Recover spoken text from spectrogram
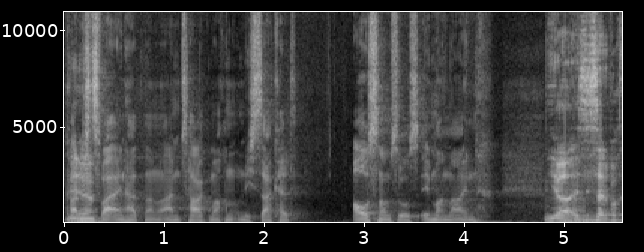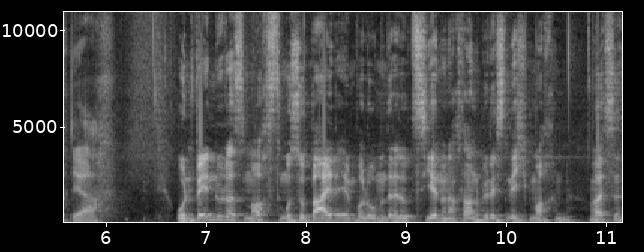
Kann ja. ich zwei Einheiten an einem Tag machen? Und ich sage halt ausnahmslos immer nein. Ja, ähm, es ist einfach. Ja. Und wenn du das machst, musst du beide im Volumen reduzieren und auch dann würde ich es nicht machen, weißt du?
